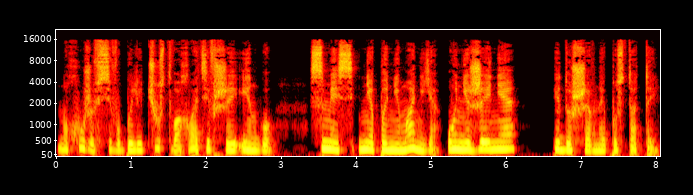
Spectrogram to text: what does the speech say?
Но хуже всего были чувства, охватившие Ингу. Смесь непонимания, унижения и душевной пустоты.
